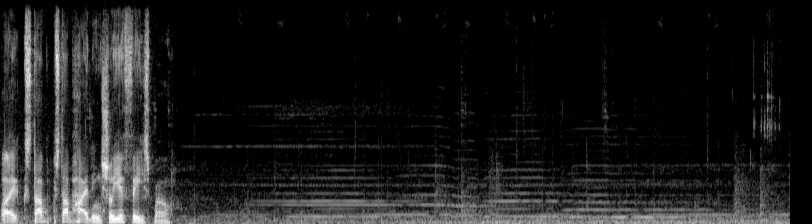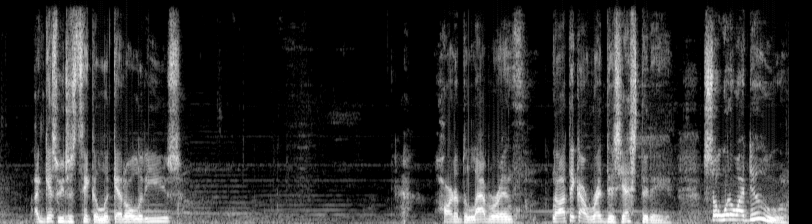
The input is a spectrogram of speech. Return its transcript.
Like, stop stop hiding. Show your face, bro. I guess we just take a look at all of these. Heart of the Labyrinth. No, I think I read this yesterday. So what do I do?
